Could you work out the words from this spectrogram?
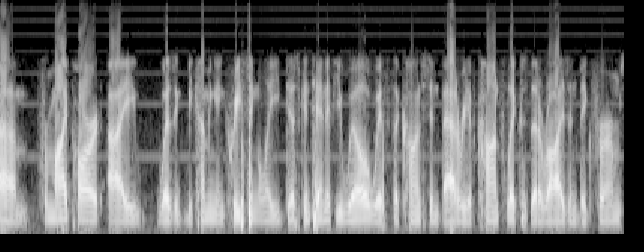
Um, for my part, I was becoming increasingly discontent, if you will, with the constant battery of conflicts that arise in big firms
